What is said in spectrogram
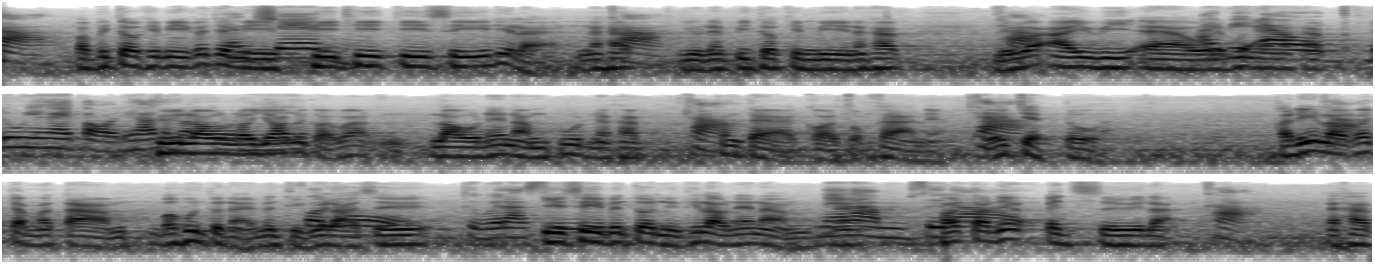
ค่ะพอปิโตรเคมีก็จะมีอย่างเช่น PTGC นี่แหละนะครับค่ะอยู่ในปิโตรเคมีนะครับหรือว่า IVL อะไรพวกนี้ IVL นะครับดูยังไงต่อดีคะคือสำหเราตัวเราย้อนไปก่อนว่าเราแนะนำพูดนะครับค่ะตั้งแต่ก่อนสงกรารเนี่ยค่ะไว้เจ็ดตัว คราวนี้เราค่ะก็จะมาตามว่าหุ้นตัวไหนมันถึงเวลา Follow ซื้อ ถึงเวลาซื้อ GC เป็นตัวหนึ่งที่เราแนะนำแนะนำซื้อเพราะได้ตอนเนี้ยเป็นซื้อละค่ะนะครับ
